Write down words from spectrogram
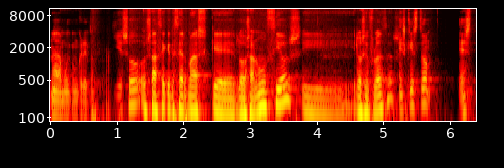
nada muy concreto. ¿Y eso os hace crecer más que los anuncios y los influencers? Es que esto, es,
